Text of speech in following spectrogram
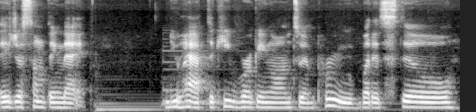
it's just something that you have to keep working on to improve but it's still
